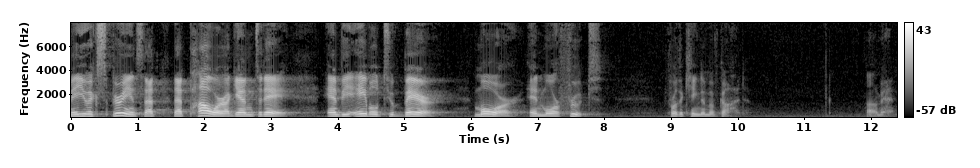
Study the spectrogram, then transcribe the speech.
May you experience that, that power again today and be able to bear more and more fruit for the kingdom of God. Amen.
